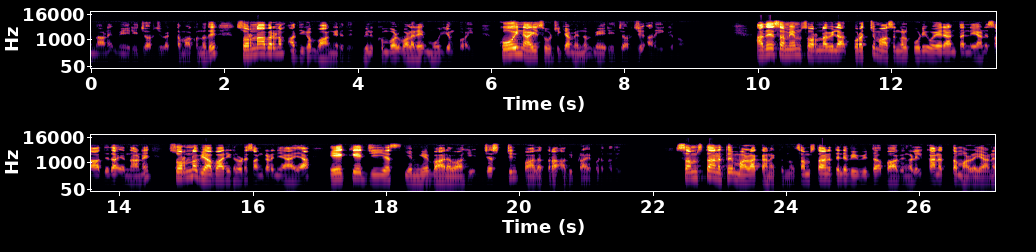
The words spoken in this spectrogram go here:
എന്നാണ് മേരി ജോർജ് വ്യക്തമാക്കുന്നത്. സ്വർണാഭരണം അധികം വാങ്ങരുത്. വിൽക്കുമ്പോൾ വളരെ മൂല്യം കുറയും. കോയിൻ ആയി സൂക്ഷിക്കാമെന്നും മേരി ജോർജ് അറിയിക്കുന്നു. അതേസമയം സ്വർണവില കുറച്ചു മാസങ്ങൾ കൂടി ഉയരാൻ തന്നെയാണ് സാധ്യത എന്നാണ് സ്വർണ വ്യാപാരികളുടെ സംഘടനയായ A K G S M A ഭാരവാഹി ജസ്റ്റിൻ പാലത്ര അഭിപ്രായപ്പെടുന്നത്. സംസ്ഥാനത്ത് മഴ കനക്കുന്നു. സംസ്ഥാനത്തിന്റെ വിവിധ ഭാഗങ്ങളിൽ കനത്ത മഴയാണ്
